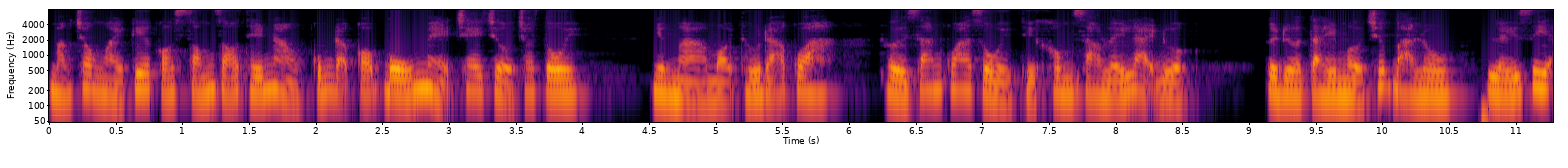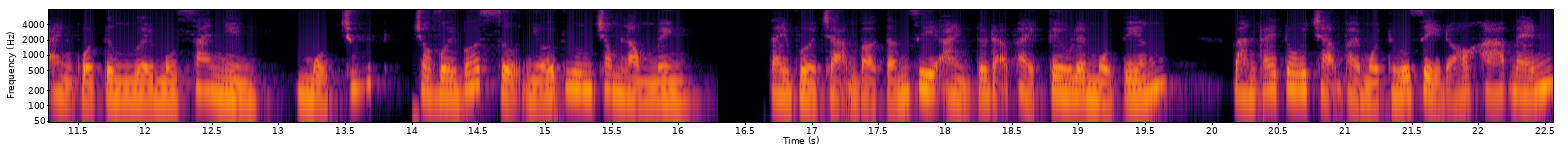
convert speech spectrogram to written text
mặc cho ngoài kia có sóng gió thế nào cũng đã có bố mẹ che chở cho tôi. Nhưng mà mọi thứ đã qua, thời gian qua rồi thì không sao lấy lại được. Tôi đưa tay mở chiếc ba lô, lấy di ảnh của từng người một xa nhìn, một chút, cho vơi bớt sự nhớ thương trong lòng mình. Tay vừa chạm vào tấm di ảnh tôi đã phải kêu lên một tiếng. Bàn tay tôi chạm phải một thứ gì đó khá bén.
